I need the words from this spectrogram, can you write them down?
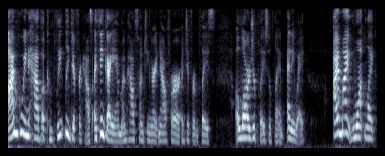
I'm going to have a completely different house. I think I am. I'm house hunting right now for a different place a larger place with land. Anyway, I might want like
